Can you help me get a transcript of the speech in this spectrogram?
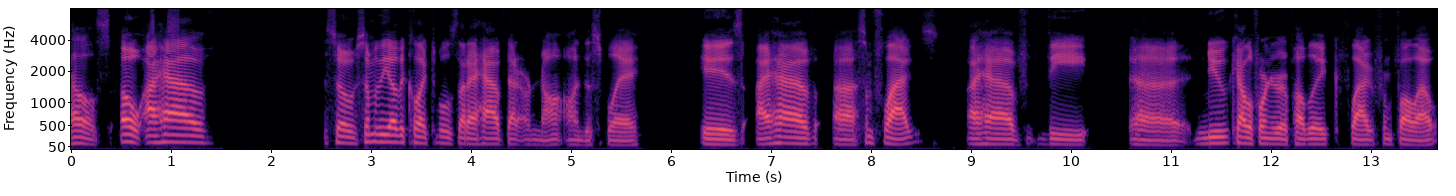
else? Oh, I have. So some of the other collectibles that I have that are not on display. is I have uh, some flags. I have the uh, new California Republic flag from Fallout.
